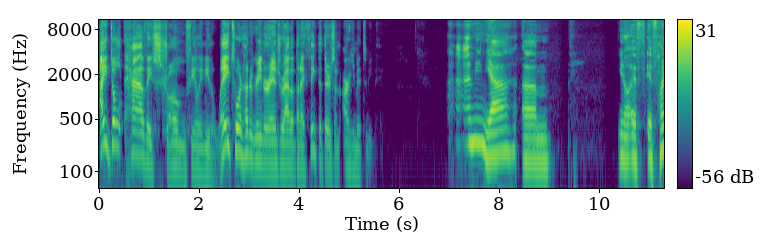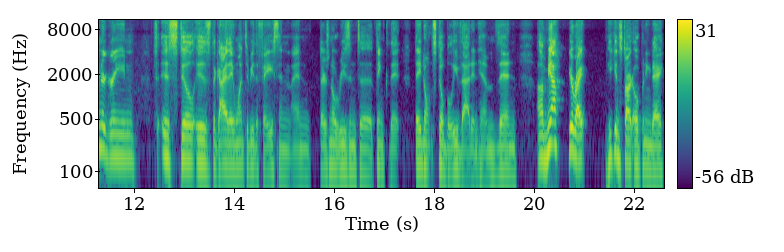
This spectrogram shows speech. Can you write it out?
I don't have a strong feeling either way toward Hunter Greene or Andrew Abbott, but I think that there's an argument to be made. I mean, yeah. Um, you know, if if Hunter Greene is still is the guy they want to be the face, and and there's no reason to think that they don't still believe that in him, then um, yeah, you're right he can start opening day.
